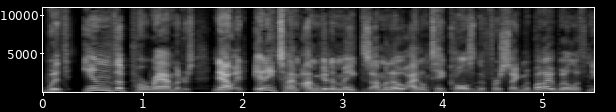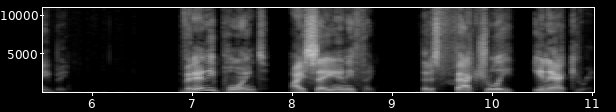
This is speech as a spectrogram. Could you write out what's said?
within the parameters. Now, at any time, I'm going to make this, I'm going to, I don't take calls in the first segment, but I will if need be. If at any point I say anything that is factually inaccurate,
